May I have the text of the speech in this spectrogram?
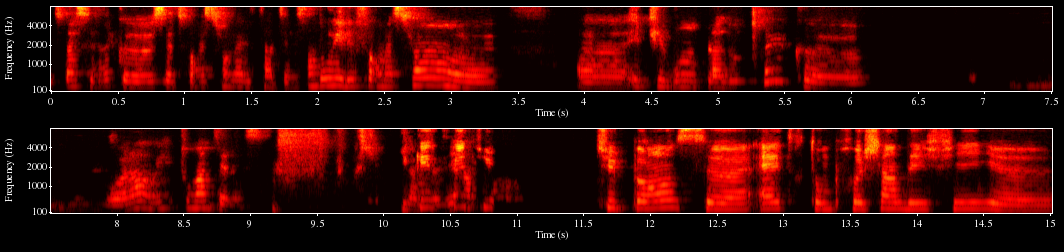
Et ça, c'est vrai que cette formation-là est intéressante. Oui, les formations, et puis bon, plein d'autres trucs voilà, oui, tout m'intéresse. Qu'est-ce que tu, penses euh, être ton prochain défi euh,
